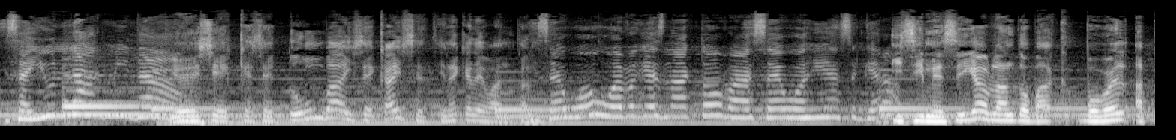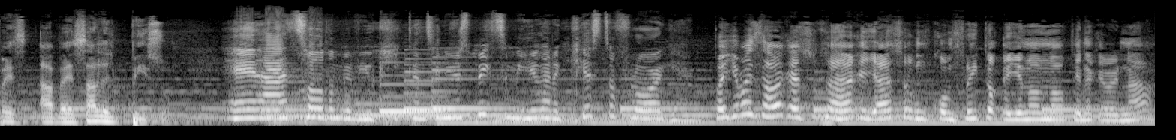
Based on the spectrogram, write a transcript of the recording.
he said, "You knocked me Y yo down." decía, que se tumba y se cae, se tiene que levantar. He said, "Well, whoever gets knocked over," I said, "Well, he has to get up." Y si me sigue hablando, va a volver a besar el piso. And I told him, "If you keep- continue to speak to me, you're gonna kiss the floor again." Pues yo pensaba que eso, ya es un conflicto que yo no, no tiene que ver nada.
